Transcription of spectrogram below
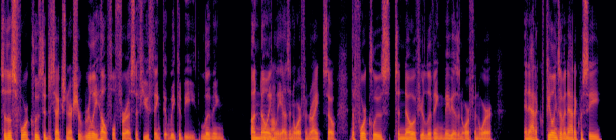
So those four clues to detection are actually really helpful for us if you think that we could be living Uh huh. unknowingly as an orphan, right? So the four clues to know if you're living maybe as an orphan were inadequ- feelings of inadequacy,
